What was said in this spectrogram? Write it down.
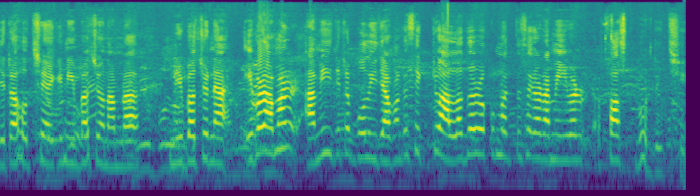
যেটা হচ্ছে আর কি নির্বাচন, আমরা নির্বাচনে এবার আমার, আমি যেটা বলি যে আমার কাছে একটু আলাদা রকম লাগতেছে, কারণ আমি এবার ফার্স্ট ভোট দিচ্ছি।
